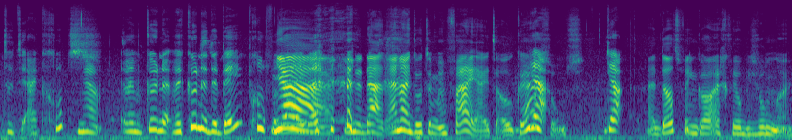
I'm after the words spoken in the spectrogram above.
doet hij eigenlijk goed. Ja. En we kunnen, we kunnen de B-proeven Ja, rijden. inderdaad. En hij doet hem in vrijheid ook, hè, Ja. soms. Ja. En dat vind ik wel echt heel bijzonder.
